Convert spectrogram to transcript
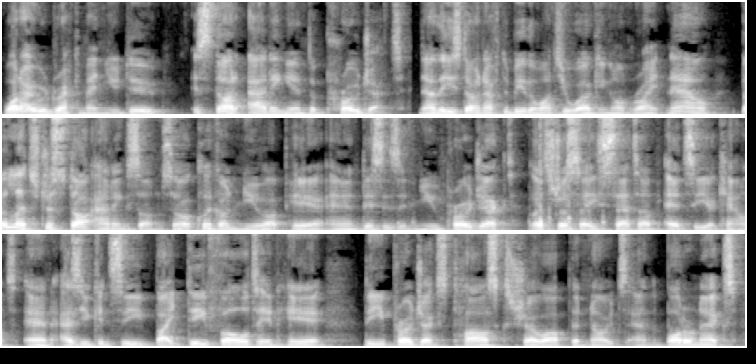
What I would recommend you do is start adding in the project. Now, these don't have to be the ones you're working on right now, but let's just start adding some. So I'll click on new up here, and this is a new project. Let's just say set up Etsy account. And as you can see by default in here, the project's tasks show up, the notes and the bottlenecks.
